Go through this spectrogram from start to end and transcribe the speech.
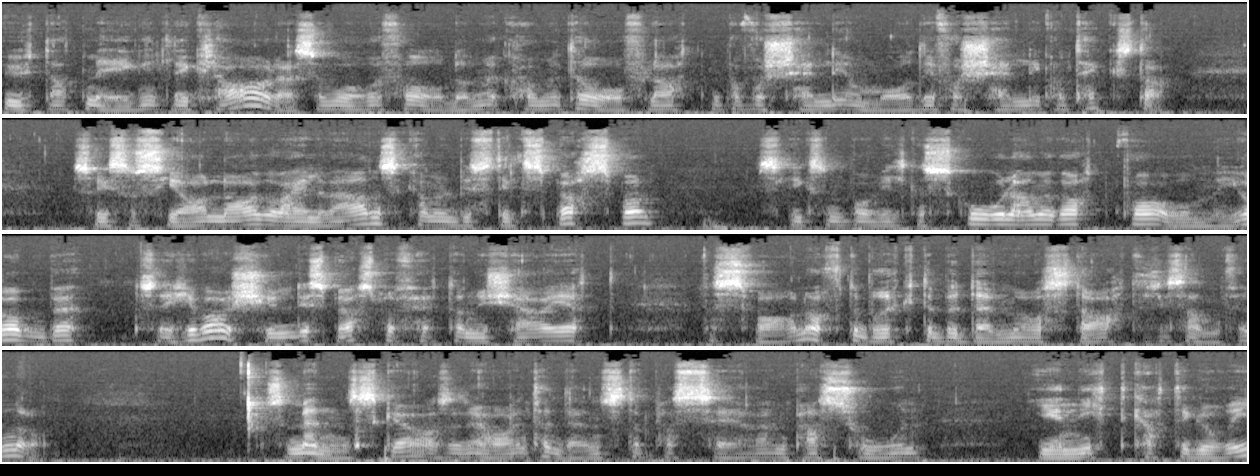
uten at vi egentlig er klar over det. Så våre fordommer kommer til overflaten på forskjellige områder i forskjellige kontekster. Så i sosial lag over hele verden så kan vi bli stilt spørsmål, slik som på hvilken skole har vi gått på, og hvor vi jobber. Så det er ikke bare uskyldige spørsmål født av nysgjerrighet. For svarene er ofte brukt til å bedømme vår status i samfunnet. da. Så mennesker altså det har en tendens til å plassere en person i en gitt kategori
